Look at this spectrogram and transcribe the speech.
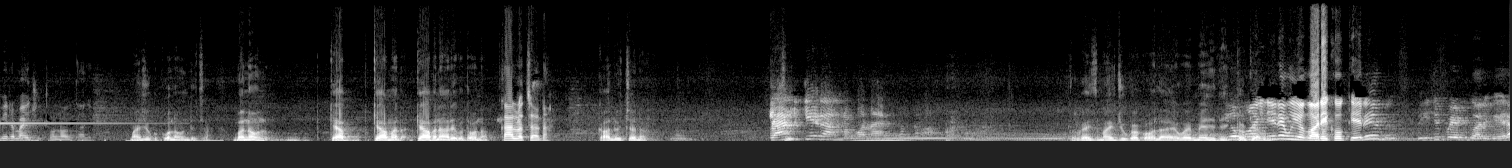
मेरा माइजू फ़ोन था माजू को कोला चा बनाओ क्या क्या क्या बना रहे बताओ ना। कालो चना। कालू चना। तो गाइज़ माइजू का कॉल आया हुआ है मैं ये देखता हूँ क्या गरेको के अरे हिजो पेन्ट गरेको हेर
